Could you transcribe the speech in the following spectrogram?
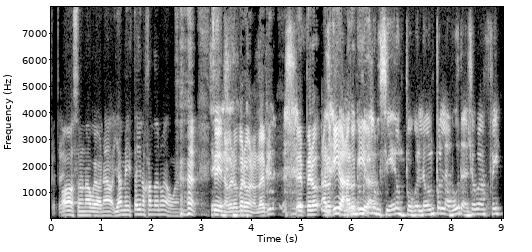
¿cachai? Oh, son una huevonada. Ya me estáis enojando de nuevo, weón. sí, Sí. no, pero, pero bueno, lo de eh, pero a lo que iba, a lo que No me iba. lo pusieron un poco, por la puta, ese weón fake,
